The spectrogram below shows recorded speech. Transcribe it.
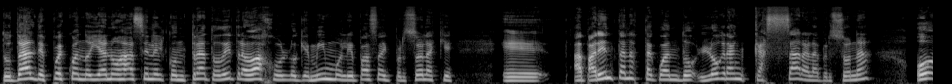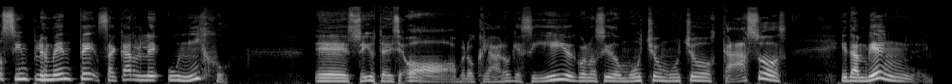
Total, después cuando ya nos hacen el contrato de trabajo, lo que mismo le pasa, hay personas que eh, aparentan hasta cuando logran casar a la persona o simplemente sacarle un hijo. Eh, sí, usted dice, oh, pero claro que sí, he conocido muchos, muchos casos. Y también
